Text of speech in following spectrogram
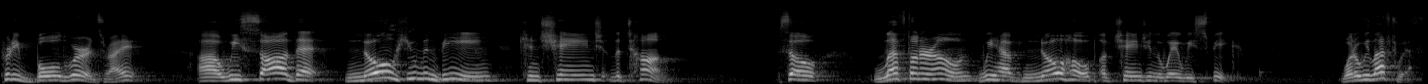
Pretty bold words, right? Uh, we saw that no human being can change the tongue. So, left on our own, we have no hope of changing the way we speak. What are we left with?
